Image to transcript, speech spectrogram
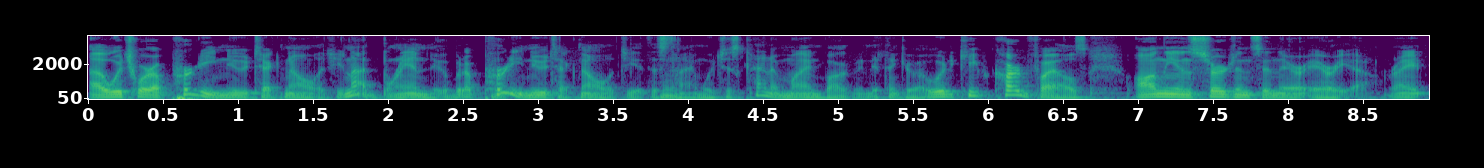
uh, which were a pretty new technology, not brand new, but a pretty new technology at this mm. time, which is kind of mind-boggling to think about. would keep card files on the insurgents in their area, right?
